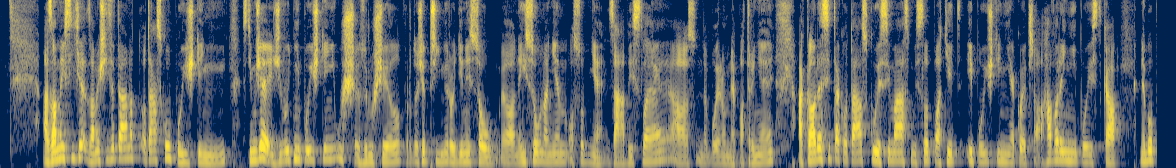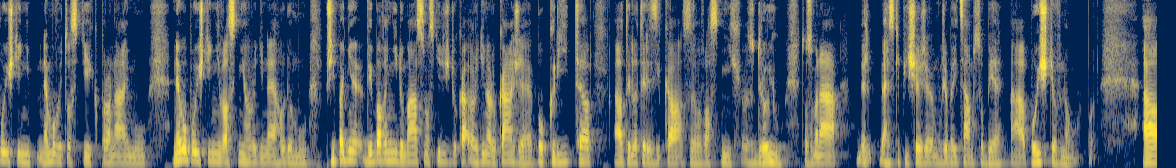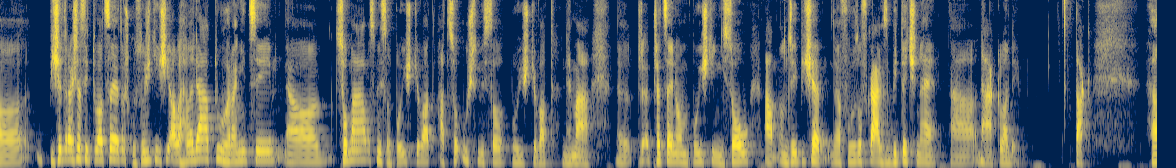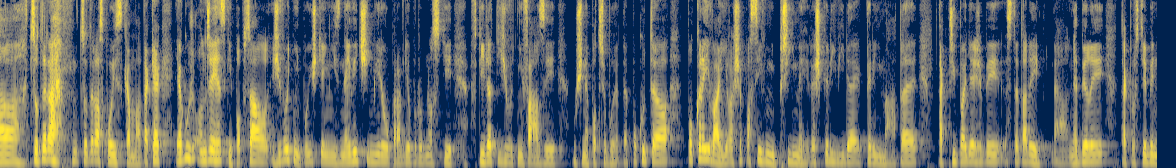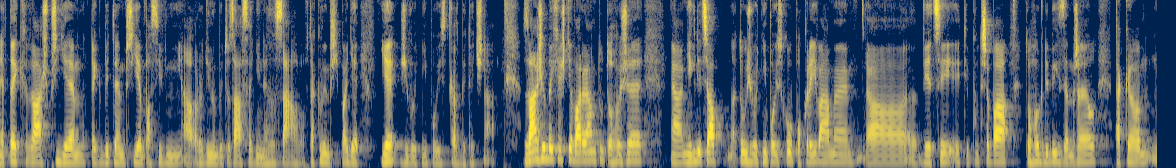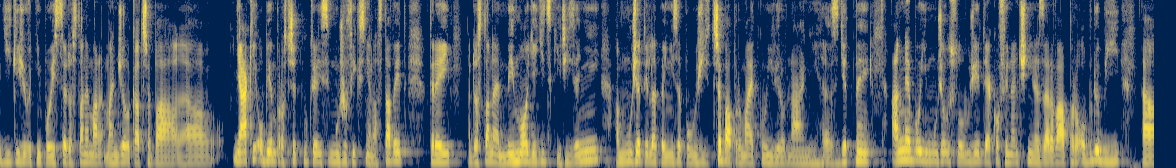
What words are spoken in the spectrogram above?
A zamyslí zamyslí se nad otázkou pojištění s tím, že životní pojištění už zrušil, protože příjmy rodiny jsou, nejsou na něm osobně závislé a, nebo jenom nepatrně a klade si tak otázku, jestli má smysl platit i pojištění, jako je třeba havarijní pojistka, nebo pojištění nemovitosti k pronájmu, nebo pojištění vlastního rodinného domu, případně vybavení domácnosti, když doká, rodina dokáže pokrýt tyhle ty rizika z vlastních zdrojů. To znamená, hezky píše, že může být sám sobě pojišťovnou. Píše teda, že situace je trošku složitější, ale hledá tu hranici, co má smysl pojišťovat a co už smysl pojišťovat nemá. Přece jenom pojištění jsou a Ondřej píše v úzovkách zbytečné náklady. Tak, co teda, co teda s pojistkama? Tak jak, jak už Ondřej hezky popsal, životní pojištění s největší mírou pravděpodobnosti v této životní fázi už nepotřebujete. Pokud pokrývají vaše pasivní příjmy, veškerý výdaje, který máte, tak v případě, že byste tady nebyli, tak prostě by netek váš příjem, tak by ten příjem pasivní a rodinu by to zásadně nezasáhlo. V takovém případě je životní pojistka zbytečná. Zvážil bych ještě variantu toho, že Někdy třeba tou životní pojistkou pokrýváme věci typu třeba toho, kdybych zemřel, tak díky životní pojistce dostane manželka třeba nějaký objem prostředků, který si můžu fixně nastavit, který dostane mimo dědický řízení a může tyhle peníze použít třeba pro majetkové vyrovnání s dětmi, anebo jim můžou sloužit jako finanční rezerva pro období,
